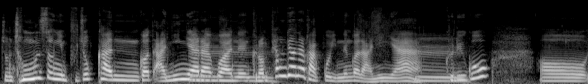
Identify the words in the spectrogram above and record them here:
좀 전문성이 부족한 것 아니냐라고 음. 하는 그런 편견을 갖고 있는 것 아니냐. 음. 그리고 어,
